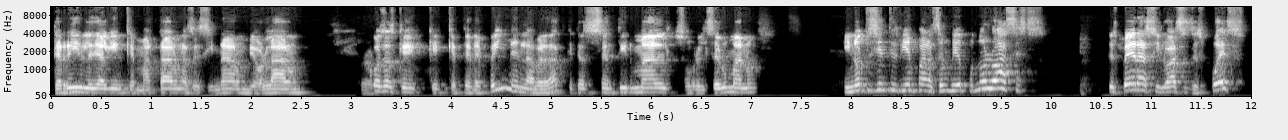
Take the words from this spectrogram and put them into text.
terrible de alguien que mataron, asesinaron, violaron cosas que, te deprimen, la verdad, que te hacen sentir mal sobre el ser humano y no te sientes bien para hacer un video, pues no lo haces. Te esperas y lo haces después.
